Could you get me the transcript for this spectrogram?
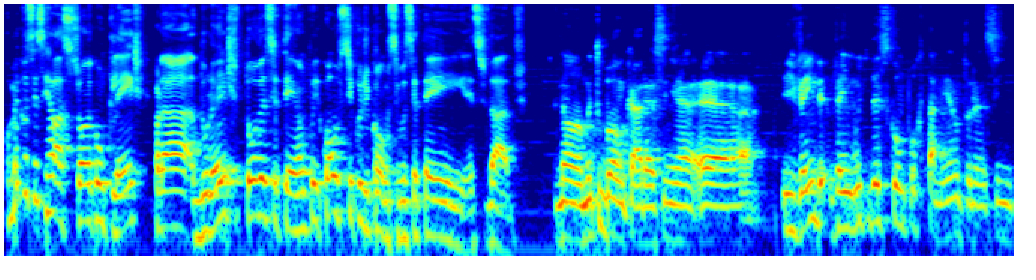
como é que você se relaciona com o cliente para durante todo esse tempo e qual o ciclo de compra, se você tem esses dados? Não, é muito bom, cara. Assim, é, é e vem, vem muito desse comportamento, né? Assim,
